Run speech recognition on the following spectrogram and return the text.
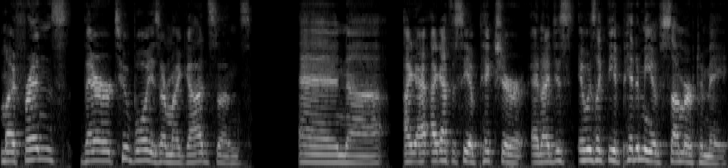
my friends, their two boys are my godsons, and uh, I I got to see a picture, and I just it was like the epitome of summer to me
